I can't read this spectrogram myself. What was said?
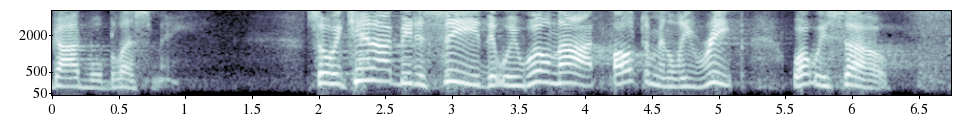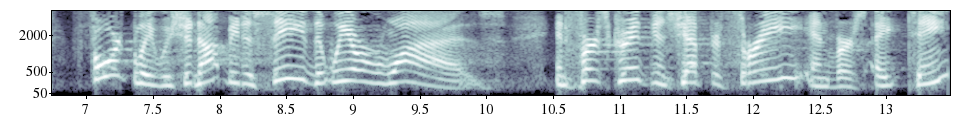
God will bless me. So we cannot be deceived that we will not ultimately reap what we sow. Fourthly, we should not be deceived that we are wise. In 1 Corinthians chapter 3 and verse 18,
